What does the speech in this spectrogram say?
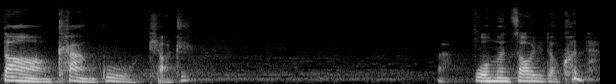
当看故调治。我们遭遇到困难，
